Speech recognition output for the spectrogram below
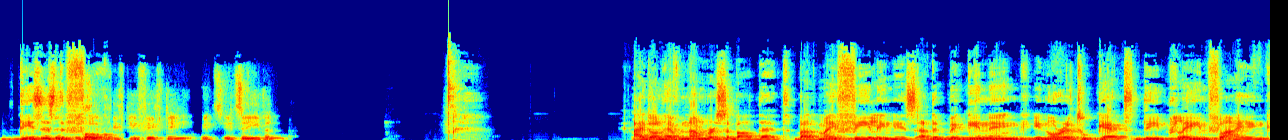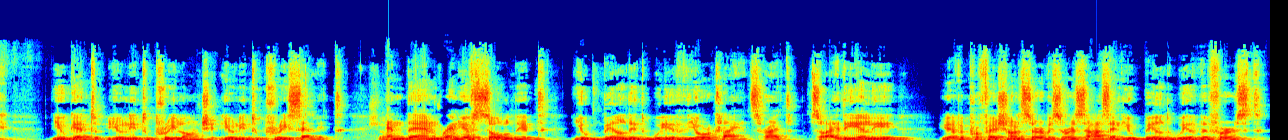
This is, is the focus. 50 50? It's, it's even? I don't have numbers about that, but my feeling is at the beginning, in order to get the plane flying, you get, you need to pre-launch it. You need to pre-sell it. Sure. And then when you have sold it, you build it with your clients, right? So ideally, you have a professional service or a SaaS and you build with the first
